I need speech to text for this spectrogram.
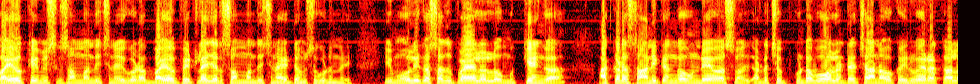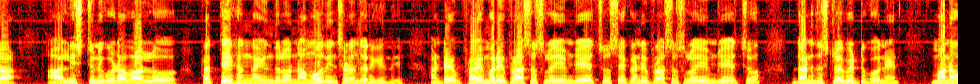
బయోకెమిస్ట్కి సంబంధించినవి కూడా బయో ఫెర్టిలైజర్కి సంబంధించిన ఐటమ్స్ కూడా ఉన్నాయి. ఈ మౌలిక సదుపాయాలలో ముఖ్యంగా అక్కడ స్థానికంగా ఉండే అంటే చెప్పుకుంటూ పోవాలంటే చాలా ఒక ఇరవై రకాల ఆ లిస్టుని కూడా వాళ్ళు ప్రత్యేకంగా ఇందులో నమోదించడం జరిగింది. అంటే ప్రైమరీ ప్రాసెస్లో ఏం చేయొచ్చు సెకండరీ ప్రాసెస్లో ఏం చేయొచ్చు దాన్ని దృష్టిలో పెట్టుకొని మనం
